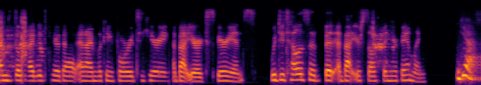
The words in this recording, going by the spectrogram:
I'm delighted to hear that, and I'm looking forward to hearing about your experience. Would you tell us a bit about yourself and your family? Yes,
